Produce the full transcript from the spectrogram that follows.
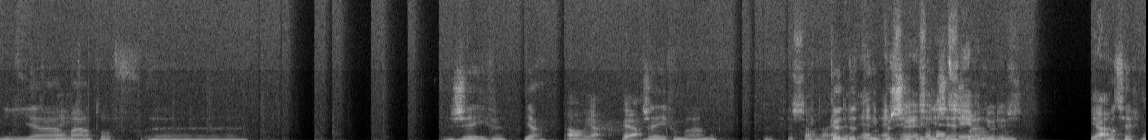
Ja, een maand of uh, zeven. Ja. Oh ja, ja. Zeven maanden. Dus zo je kunt het in principe en ze lanceren nu dus. Ja. Wat zeg je?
